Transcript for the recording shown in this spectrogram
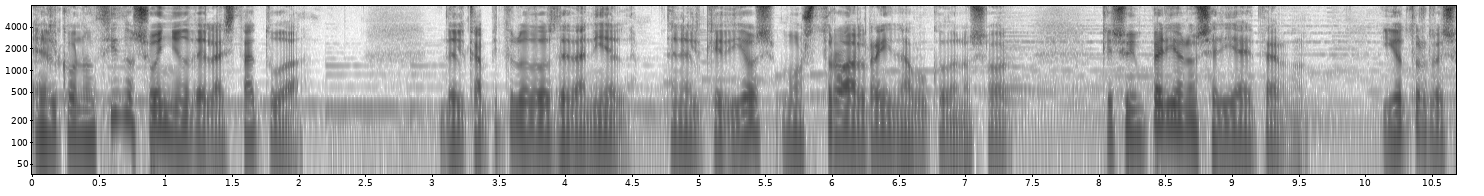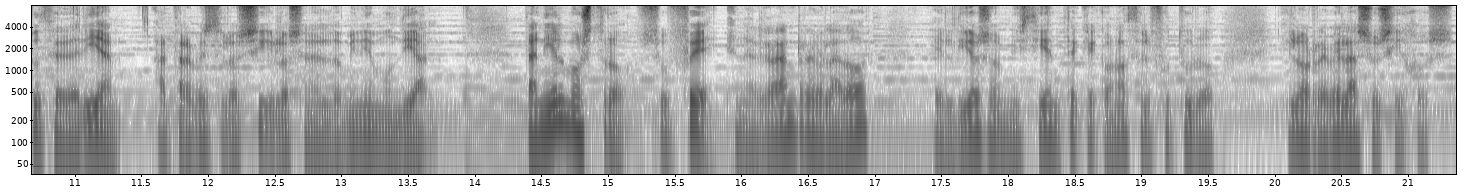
El conocido sueño de la estatua del capítulo 2 de Daniel, en el que Dios mostró al rey Nabucodonosor que su imperio no sería eterno y otros le sucederían a través de los siglos en el dominio mundial, Daniel mostró su fe en el gran revelador el Dios omnisciente que conoce el futuro y lo revela a sus hijos,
